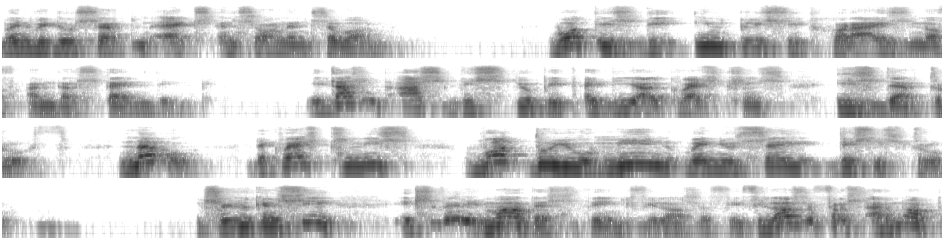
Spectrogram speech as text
when we do certain acts, and so on and so on, what is the implicit horizon of understanding? It doesn't ask these stupid ideal questions is there truth? No, the question is, what do you mean when you say this is true? So you can see, it's a very modest thing, philosophy. Philosophers are not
